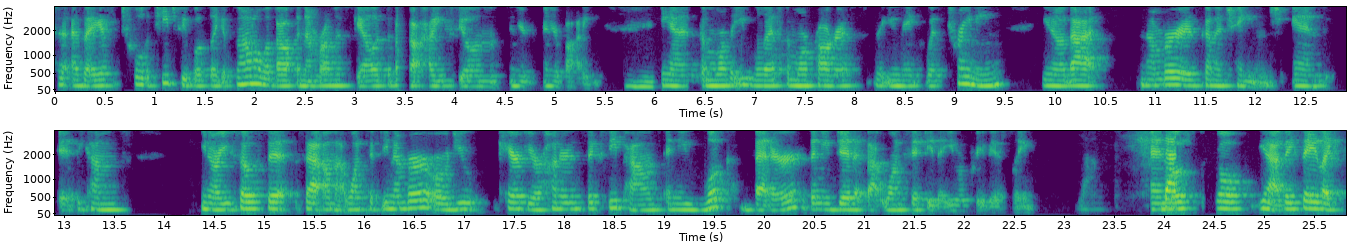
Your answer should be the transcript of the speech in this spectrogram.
to, as i guess a tool to teach people it's like it's not all about the number on the scale it's about how you feel in, in your in your body Mhm. and the more that you lift the more progress that you make with training you know that number is going to change and it becomes you know are you so sit, set on that 150 number or would you care if you're 160 pounds and you look better than you did at that 150 that you were previously Yeah. and That- most people yeah they say like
